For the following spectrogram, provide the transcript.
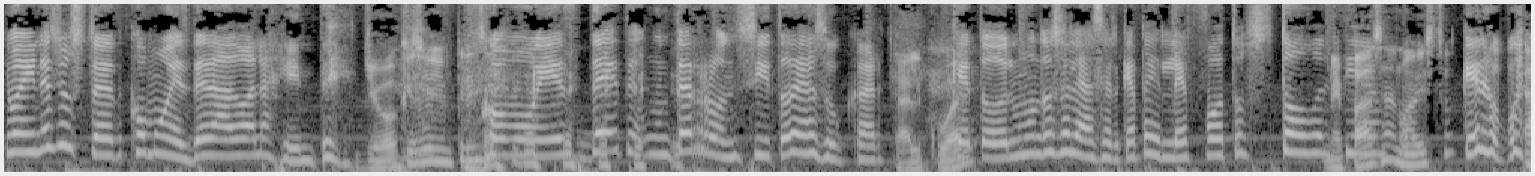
Imagínese usted cómo es de dado a la gente. Yo que soy un príncipe. Como es de un terroncito de azúcar. Tal cual. Que todo el mundo se le acerque a pedirle fotos todo el ¿Me tiempo. pasa? ¿No ha visto? Que no puede.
